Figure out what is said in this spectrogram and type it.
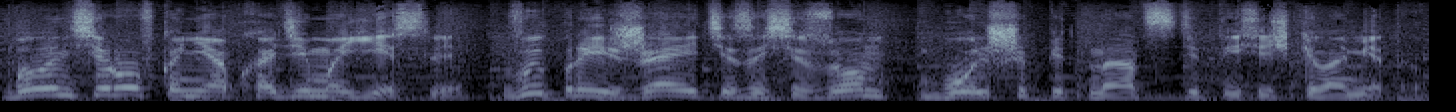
Балансировка необходима, если вы проезжаете за сезон больше 15 тысяч километров,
